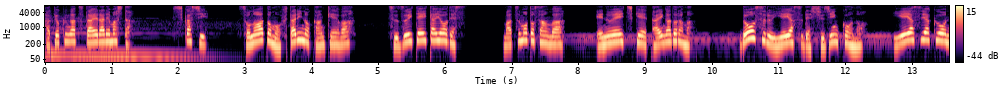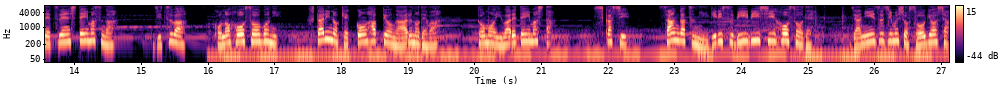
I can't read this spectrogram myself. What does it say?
破局が伝えられました。しかしその後も2人の関係は続いていたようです。松本さんは NHK 大河ドラマ「どうする家康」で主人公の家康役を熱演していますが実はこの放送後に2人の結婚発表があるのではとも言われていました。しかし3月にイギリス BBC 放送でジャニーズ事務所創業者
